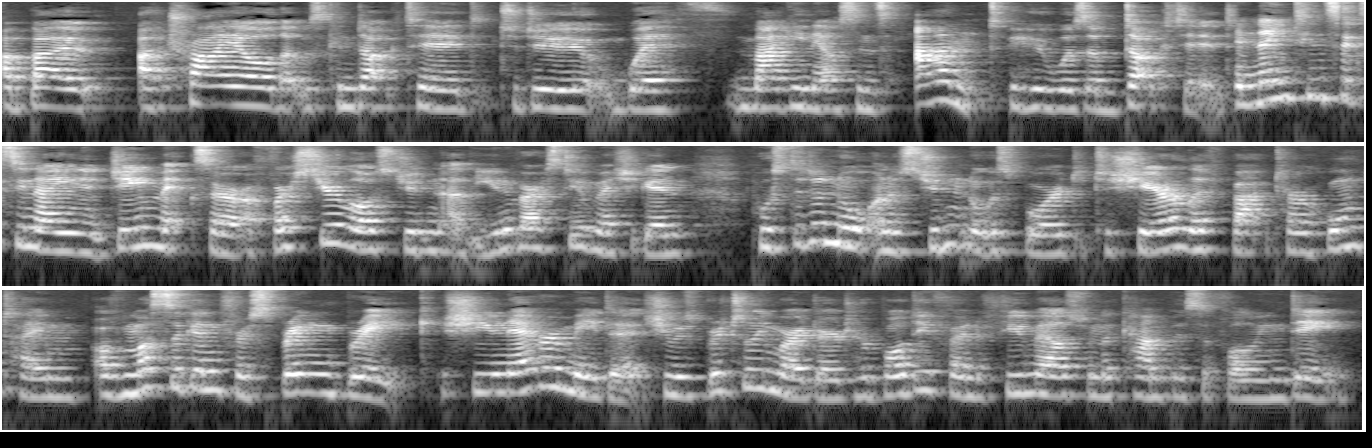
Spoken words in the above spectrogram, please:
about a trial that was conducted to do with Maggie Nelson's aunt who was abducted. In 1969, Jane Mixer, a first year law student at the University of Michigan, posted a note on a student notice board to share a lift back to her hometown of Muskegon for spring break. She never made it. She was brutally murdered, her body found a few miles from the campus the following day.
